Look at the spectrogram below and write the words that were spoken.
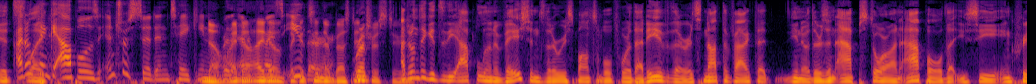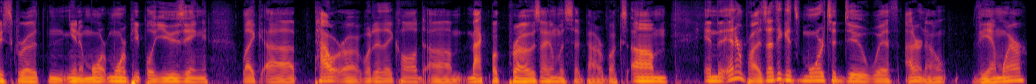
it's I don't like, think Apple is interested in taking no, over the I don't, I enterprise don't think either. it's in their best interest to. I don't think it's the Apple innovations that are responsible for that either. It's not the fact that you know there's an app store on Apple that you see increased growth and you know more more people using like uh, power uh, what are they called um, MacBook Pros. I almost said PowerBooks. Um, in the enterprise, I think it's more to do with I don't know VMware.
